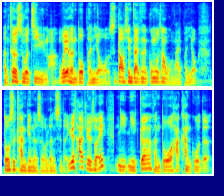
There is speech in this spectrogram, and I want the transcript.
很特殊的际遇嘛，我也很多朋友是到现在真的工作上往来朋友都是看片的时候认识的，因为他觉得说，诶，你你跟很多他看过的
